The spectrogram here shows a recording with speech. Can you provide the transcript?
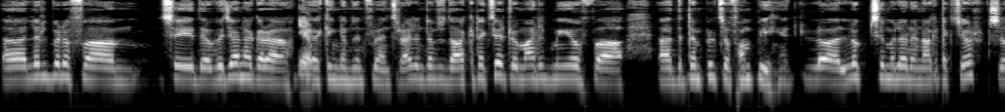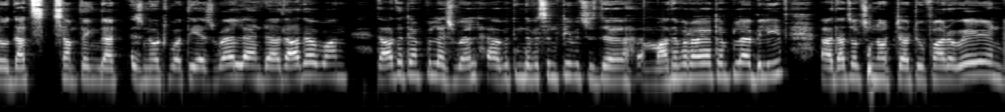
a little bit of, um, say, the Vijayanagara yep. uh, kingdom's influence, right? In terms of the architecture, it reminded me of uh, uh, the temples of Hampi. It lo- looked similar in architecture, so that's something that is noteworthy as well. And uh, the other one, the other temple as well uh, within the vicinity, which is the Madhavaraya temple, I believe. Uh, that's also not too far away. And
